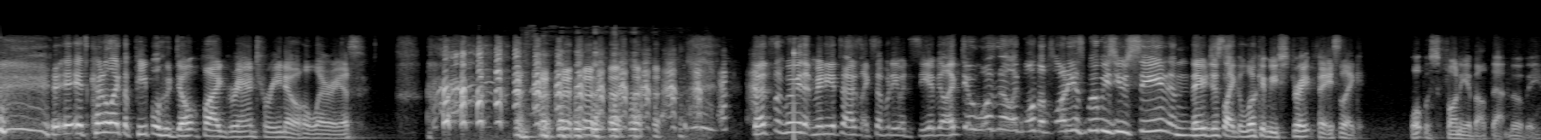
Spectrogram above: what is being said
It's kind of like the people who don't find Gran Torino hilarious. That's the movie that many a times like somebody would see it and be like, dude, wasn't that like one of the funniest movies you've seen? And they just like look at me straight face like, what was funny about that movie?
